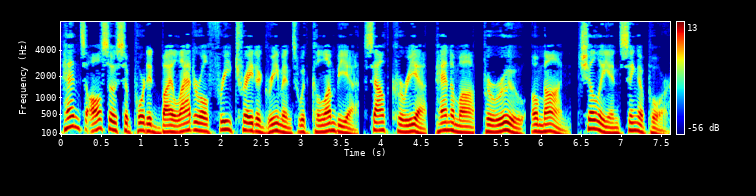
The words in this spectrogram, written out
Pence also supported bilateral free trade agreements with Colombia, South Korea, Panama, Peru, Oman, Chile and Singapore.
